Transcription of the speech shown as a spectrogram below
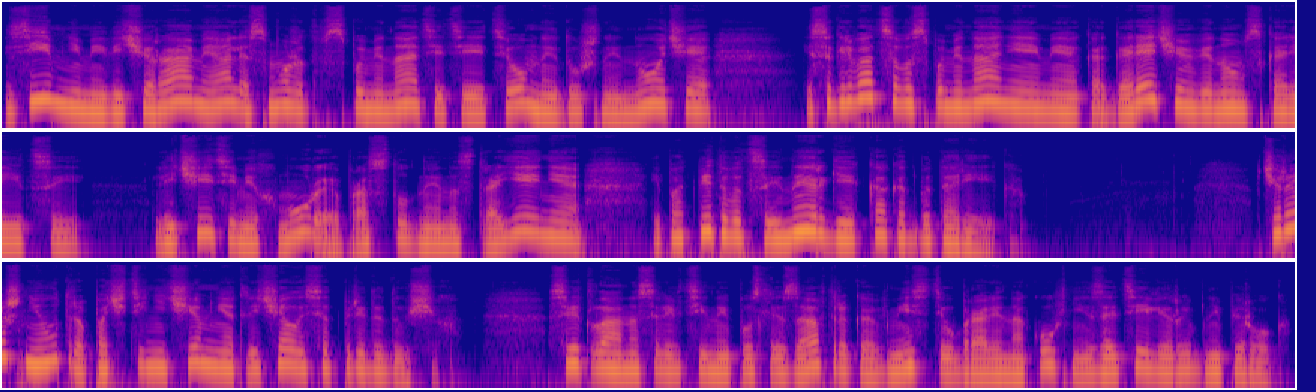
зимними вечерами Аля сможет вспоминать эти темные душные ночи и согреваться воспоминаниями, как горячим вином с корицей, лечить ими хмурое простудное настроение и подпитываться энергией, как от батареек. Вчерашнее утро почти ничем не отличалось от предыдущих. Светлана с Алевтиной после завтрака вместе убрали на кухне и затеяли рыбный пирог.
